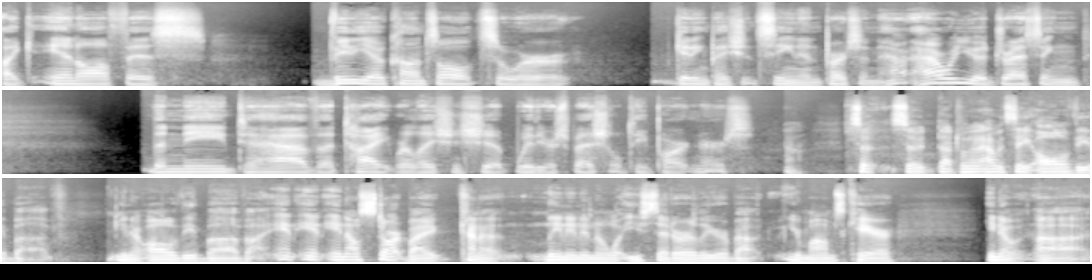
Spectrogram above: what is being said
like in office video consults or getting patients seen in person. How, how are you addressing the need to have a tight relationship with your specialty partners? Oh. So, so Dr. Lynn, I would say all of the above. You know, all of the above. And, and, and I'll start by kind of leaning in on what you said earlier about your mom's care. You know, uh,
